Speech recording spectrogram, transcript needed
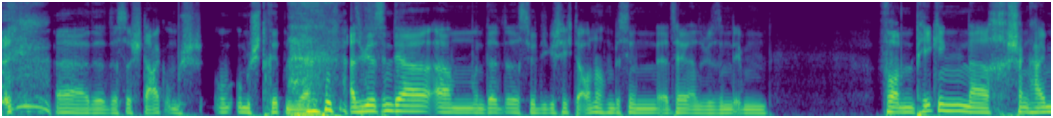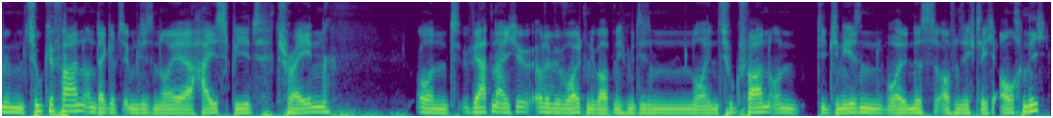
äh, das ist stark um, um, umstritten, ja. Also wir sind ja, ähm, und dass wir die Geschichte auch noch ein bisschen erzählen, also wir sind eben von Peking nach Shanghai mit dem Zug gefahren und da gibt es eben diese neue High-Speed-Train. Und wir hatten eigentlich, oder wir wollten überhaupt nicht mit diesem neuen Zug fahren und die Chinesen wollen das offensichtlich auch nicht,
